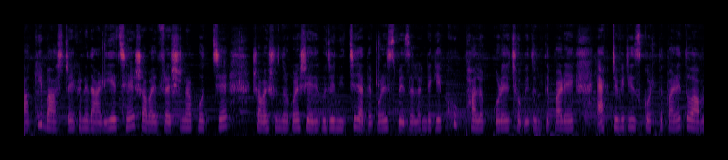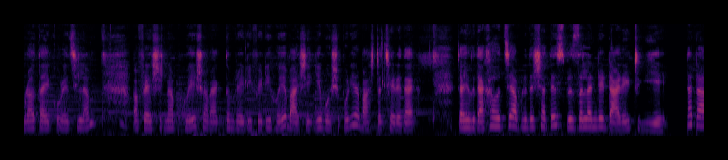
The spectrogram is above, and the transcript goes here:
বাকি, বাসটা এখানে দাঁড়িয়েছে, সবাই ফ্রেশন আপ হচ্ছে, সবাই সুন্দর করে সেজে গুজে নিচ্ছে যাতে করে সুইজারল্যান্ডে গিয়ে খুব ভালো করে ছবি তুলতে পারে অ্যাক্টিভিটিস করতে পারে, তো আমরাও তাই করেছিলাম ফ্রেশন আপ হয়ে সব একদম রেডি ফেডি হয়ে বাসে গিয়ে বসে পড়ি আর বাসটা ছেড়ে দেয়। যাই হোক, দেখা হচ্ছে আপনাদের সাথে সুইজারল্যান্ডে ডাইরেক্ট গিয়ে। টাটা!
